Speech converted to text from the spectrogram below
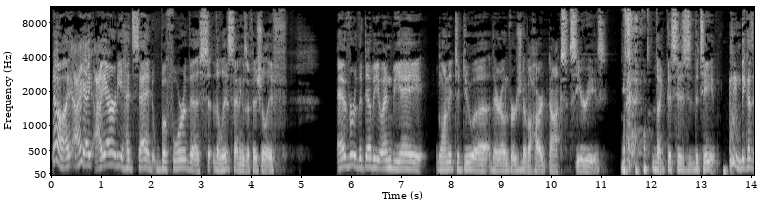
No, I, I, I already had said before this, the Liz signing was official, if ever the WNBA wanted to do a, their own version of a Hard Knocks series, like this is the team because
